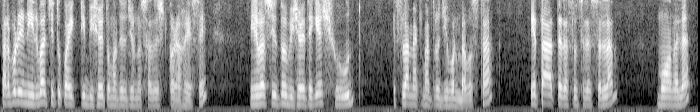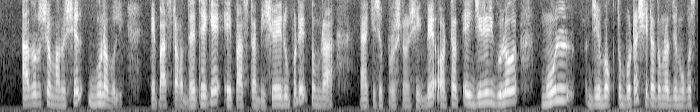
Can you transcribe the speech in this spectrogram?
তারপরে নির্বাচিত কয়েকটি বিষয় তোমাদের জন্য সাজেস্ট করা হয়েছে। নির্বাচিত বিষয় থেকে সুদ, ইসলাম একমাত্র জীবন ব্যবস্থা এতাতে রাসুল সাল্লাম মোয়ামেলা আদর্শ মানুষের গুণাবলী। এই পাঁচটা অধ্যায় থেকে এই পাঁচটা বিষয়ের উপরে তোমরা কিছু প্রশ্ন শিখবে। অর্থাৎ এই জিনিসগুলো মূল যে বক্তব্যটা, সেটা তোমরা যে মুখস্থ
